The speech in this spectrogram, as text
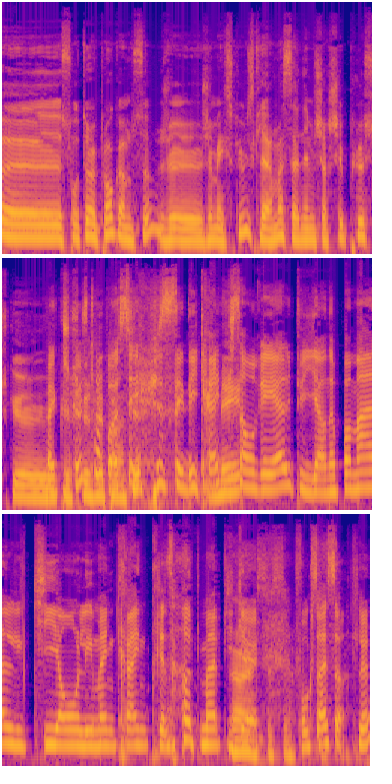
euh, sauter un plomb comme ça. Je, je m'excuse. Clairement, ça venait me chercher plus que, ben, que ce que je pas, C'est des craintes qui sont réelles, puis il y en a pas mal qui ont les mêmes craintes présentement, puis ah, que faut que ça sorte là.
